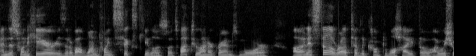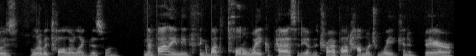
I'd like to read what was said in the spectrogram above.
And this one here is at about 1.6 kilos, so it's about 200 grams more. Uh, and it's still a relatively comfortable height though. I wish it was a little bit taller like this one. And then finally, you need to think about the total weight capacity of the tripod. How much weight can it bear?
